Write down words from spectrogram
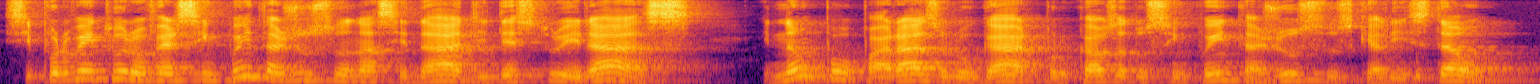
Se porventura houver cinquenta justos na cidade, destruirás e não pouparás o lugar por causa dos cinquenta justos que ali estão?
